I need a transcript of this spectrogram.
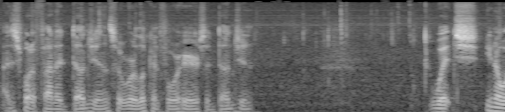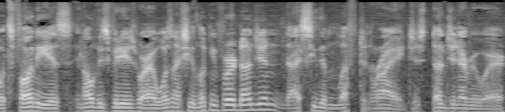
I just want to find a dungeon. That's what we're looking for here is a dungeon. Which, you know, what's funny is in all these videos where I wasn't actually looking for a dungeon, I see them left and right, just dungeon everywhere.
